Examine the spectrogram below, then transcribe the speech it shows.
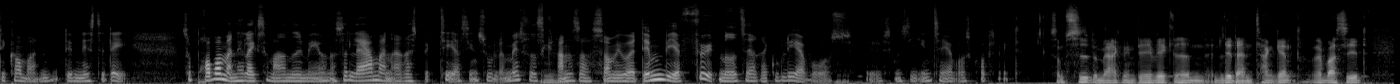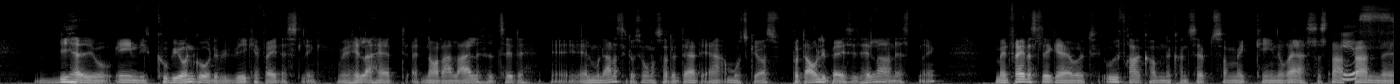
det kommer den, den næste dag, så propper man heller ikke så meget ned i maven, og så lærer man at respektere sine sult- og mæthedsgrænser, mm. som jo er dem, vi er født med til at regulere vores, øh, skal man sige, indtag af vores kropsvægt. Som sidebemærkning, det er i virkeligheden lidt af en tangent. Jeg vil bare sige, at vi havde jo egentlig, kunne vi undgå det, ville vi ikke have fredagsslik. Vi vil hellere have, at, at når der er lejlighed til det, øh, i alle mulige andre situationer, så er det der, det er, og måske også på daglig basis hellere næsten, ikke? Men fredagsslik er jo et udefrakommende koncept, som ikke kan ignoreres, så snart Yes. børnene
